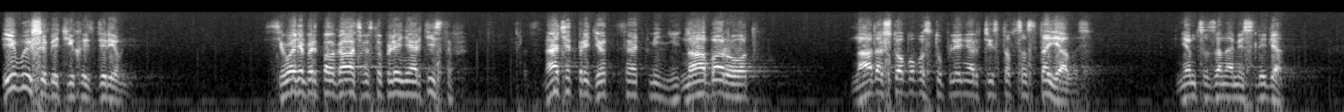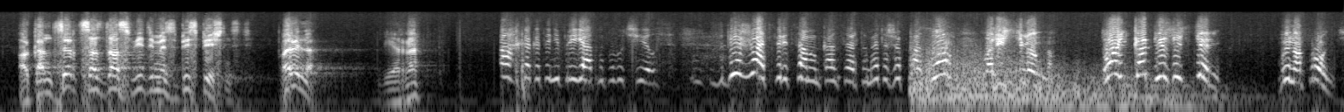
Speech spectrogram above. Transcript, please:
и вышибить их из деревни. Сегодня предполагалось выступление артистов. Значит, придется отменить. Наоборот. Надо, чтобы выступление артистов состоялось. Немцы за нами следят. А концерт создаст видимость беспечности. Правильно? Верно. Ах, как это неприятно получилось. Сбежать перед самым концертом, это же позор. Лариса Семеновна, только без истерик. Мы на фронте.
